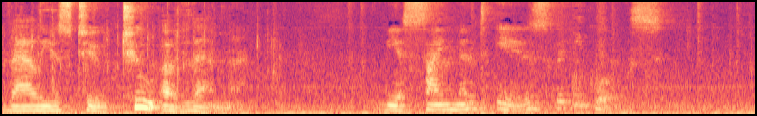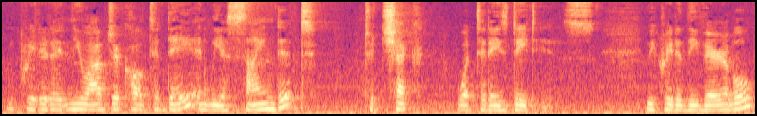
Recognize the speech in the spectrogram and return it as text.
values to two of them. The assignment is the equals. We created a new object called today and we assigned it to check what today's date is. We created the variable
